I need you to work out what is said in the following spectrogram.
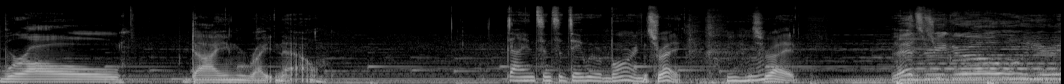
we're all dying right now. Dying since the day we were born. That's right. Mm-hmm. That's right. Let's regrow your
